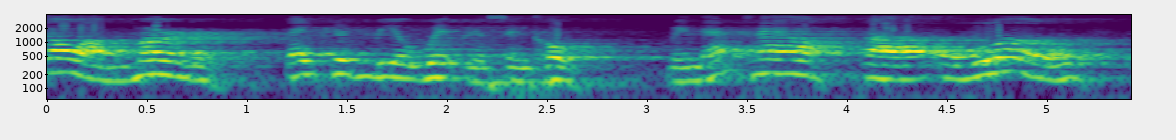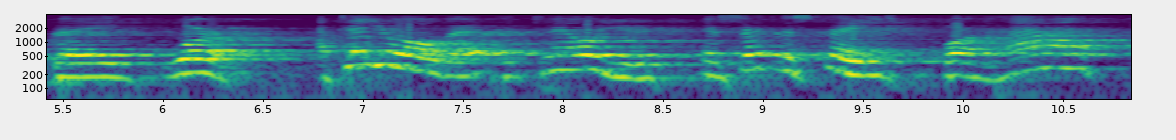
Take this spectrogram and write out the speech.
saw a murder they couldn't be a witness in court. I mean, that's how uh, low they were. I tell you all that to tell you and set the stage for how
